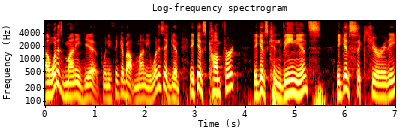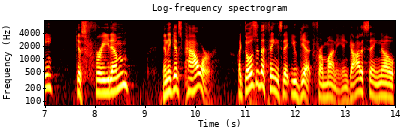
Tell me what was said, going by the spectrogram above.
Um, what does money give? When you think about money, what does it give? It gives comfort, it gives convenience, it gives security, it gives freedom, and it gives power. Like those are the things that you get from money. And God is saying, no,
